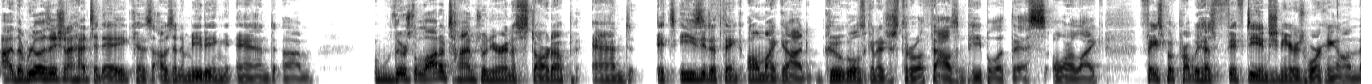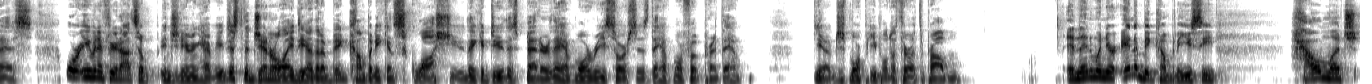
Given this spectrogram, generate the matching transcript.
I, the realization I had today because I was in a meeting and um, there's a lot of times when you're in a startup and it's easy to think, oh my god, Google's going to just throw a thousand people at this, or like Facebook probably has 50 engineers working on this. Or even if you're not so engineering heavy, just the general idea that a big company can squash you. They could do this better. They have more resources. They have more footprint. They have, you know, just more people to throw at the problem. And then when you're in a big company, you see how much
